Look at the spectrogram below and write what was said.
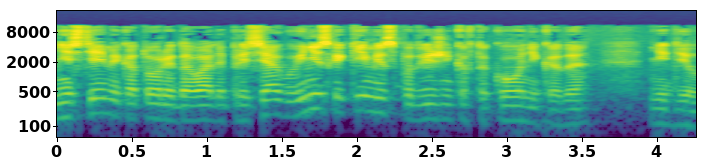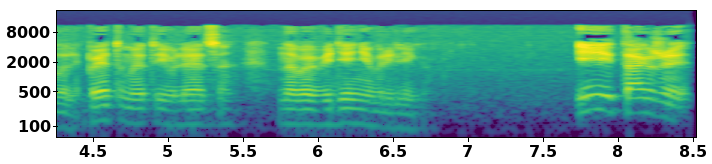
ни с теми, которые давали присягу, и ни с какими из подвижников такого никогда не делали. Поэтому это является нововведением в религию. И также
